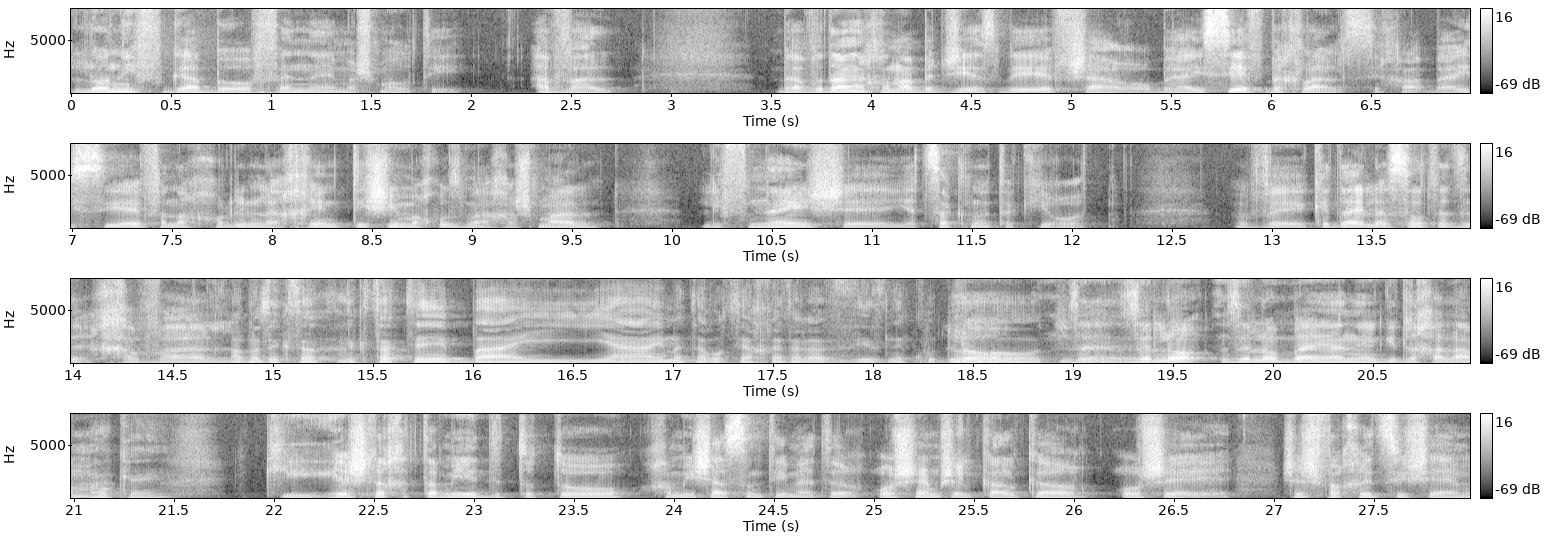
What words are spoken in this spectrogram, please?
לא נפגע באופן אה, משמעותי, אבל בעבודה נכונה ב-GSB אפשר, או ב-ICF בכלל, סליחה, ב-ICF אנחנו יכולים להכין 90% מהחשמל לפני שיצקנו את הקירות. וכדאי לעשות את זה, חבל. אבל זה קצת, זה קצת אה, בעיה אם אתה רוצה אחרי זה להזיז נקודות. לא, זה, ו... זה, לא, זה לא בעיה, אני אגיד לך למה. אוקיי. כי יש לך תמיד את אותו חמישה סנטימטר, או שם של קלקר, או שש וחצי שם,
